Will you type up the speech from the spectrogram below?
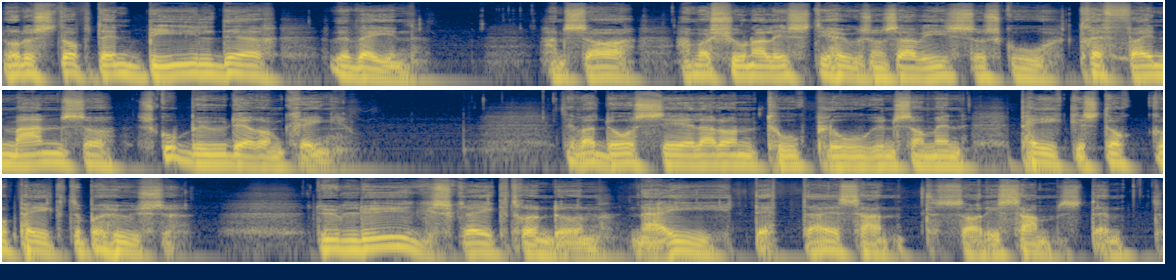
når det stoppet en bil der ved veien. Han sa han var journalist i Haugesunds Avis og skulle treffe en mann som skulle bo der omkring. Det var da Seladon tok plogen som en pekestokk og pekte på huset. Du lyg, skrek trønderen. Nei, dette er sant, sa de samstemt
